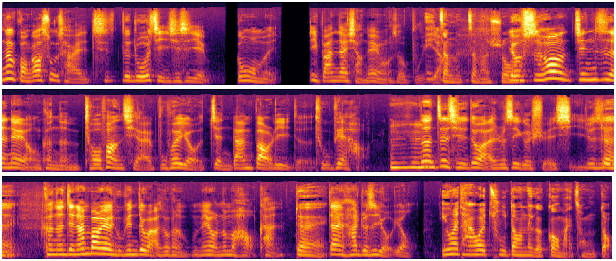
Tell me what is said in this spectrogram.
那广告素材，其实的逻辑其实也跟我们一般在想内容的时候不一样。怎么怎么说？有时候精致的内容可能投放起来不会有简单暴力的图片好。嗯哼。那这其实对我来说就是一个学习，就是可能简单暴力的图片对我来说可能没有那么好看，对，但它就是有用。因为它会触动那个购买冲动，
